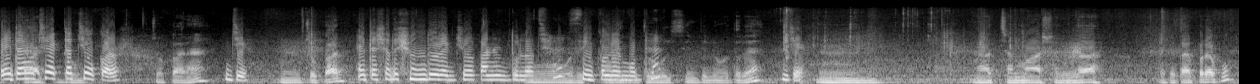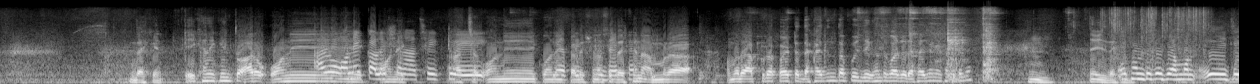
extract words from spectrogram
এটা হচ্ছে একটা চোকার। চোকার হ্যাঁ? জি। হুম, চোকার। এটার সাথে সুন্দর এক জোড়া কানের দুল আছে সিম্পলের মধ্যে। সিম্পলের মধ্যে জি। হুম। আচ্ছা মাশাআল্লাহ। ওকে তারপরে আপু? দেখেন এখানে কিন্তু আরও অনেক আরও অনেক অনেক- আছে, একটু আচ্ছা অনেক অনেক কালেকশন আছে। দেখেন। আমরা আমরা আপুরা কয়েকটা দেখাই দিন তো আপু যেখান থেকে কয়েকটা দেখাই দিন এখান থেকে। হুম। এখান থেকে যেমন এই যে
